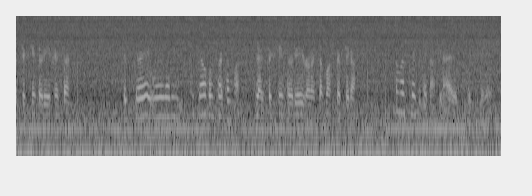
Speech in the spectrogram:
1638, Phoenix It's great, we're ready to go, we'll Yeah, 1638, runway 7 left, clear for takeoff. 7 left, clear for takeoff, United 1638.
